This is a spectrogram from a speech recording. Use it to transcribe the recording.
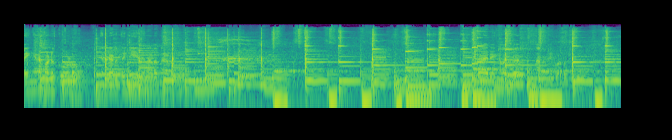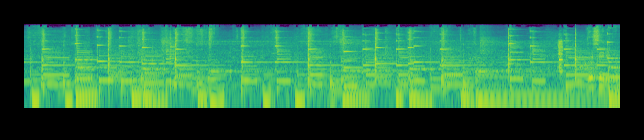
ആളെ ഇങ്ങനെ എന്റെ എല്ലായിടത്തും കയറി നടന്ന് നടന്നു കാര്യങ്ങളൊക്കെ ശരിക്കും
